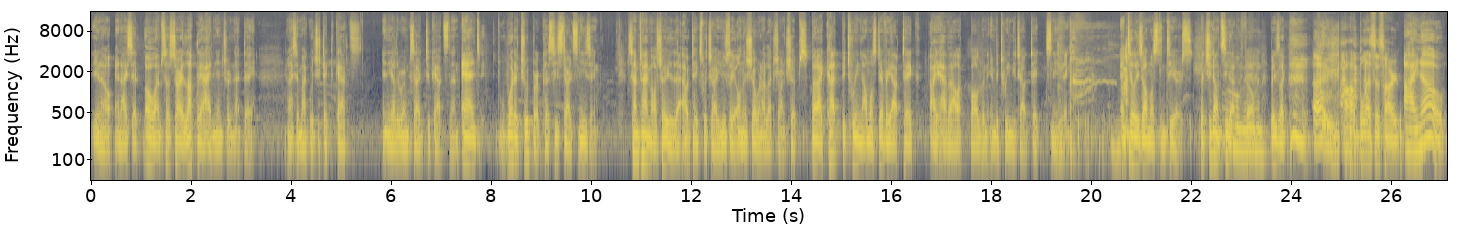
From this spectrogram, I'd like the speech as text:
you know. And I said, Oh, I'm so sorry. Luckily, I had an intern that day. And I said, Mike, would you take the cats in the other room? Because I had two cats then. And what a trooper, because he started sneezing. Sometime I'll show you the outtakes, which I usually only show when I lecture on ships. But I cut between almost every outtake. I have Alec Baldwin in between each outtake sneezing. Until he's almost in tears, but you don't see that Oh, in the film. But he's like, Oh, bless his heart. I know.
